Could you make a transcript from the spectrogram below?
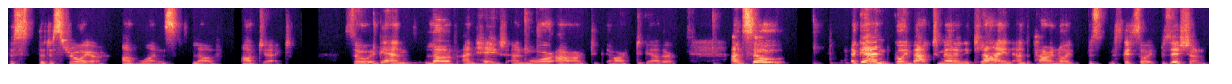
the, the destroyer of one's love object. So again, love and hate and war are, are together. And so again, going back to Melanie Klein and the paranoid schizoid position,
